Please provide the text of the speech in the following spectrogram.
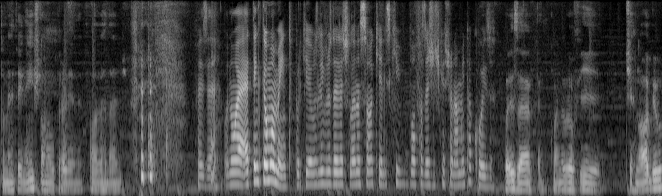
também não tenho nem estômago pra ler, né? Falar a verdade. Pois é. Não é, é- tem que ter um momento, porque os livros da Svetlana são aqueles que vão fazer a gente questionar muita coisa. Pois é, quando eu vi Chernobyl,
